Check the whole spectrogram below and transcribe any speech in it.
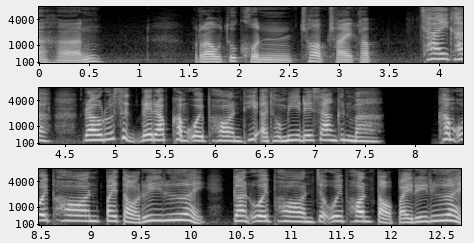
อาหาร เราทุกคนชอบใช้ครับ ใช่ค่ะ เรารู้สึกได้รับคำอวยพรที่อะโทมี่ได้สร้างขึ้นมาคำอวยพรไปต่อเรื่อยๆ การอวยพรจะอวยพรต่อไปเรื่อย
